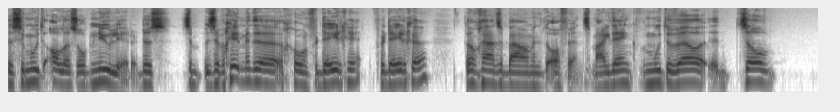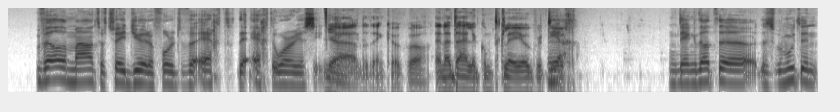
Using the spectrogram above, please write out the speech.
Dus ze moeten alles opnieuw leren. Dus ze, ze beginnen met de, gewoon verdedigen, verdedigen. Dan gaan ze bouwen met de offense. Maar ik denk, we moeten wel, het zal wel een maand of twee duren voordat we echt de echte Warriors zien. Ja, dat denk ik ook wel. En uiteindelijk komt Clay ook weer terug. Ik denk dat, eh, dus we moeten,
